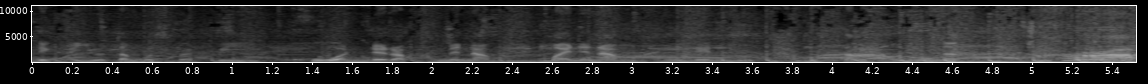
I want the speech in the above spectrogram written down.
เด็กอายุต่ำกว่า18ปี ควรได้รับคำแนะนำไม่แนะนำให้เล่นหรือทำตามนะครับ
